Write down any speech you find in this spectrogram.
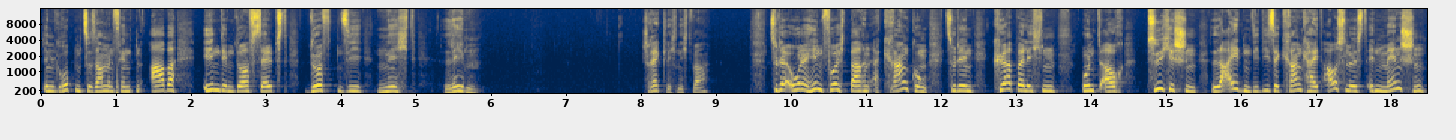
in Gruppen zusammenfinden. Aber in dem Dorf selbst durften sie nicht leben. Schrecklich, nicht wahr? zu der ohnehin furchtbaren Erkrankung, zu den körperlichen und auch psychischen Leiden, die diese Krankheit auslöst in Menschen,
